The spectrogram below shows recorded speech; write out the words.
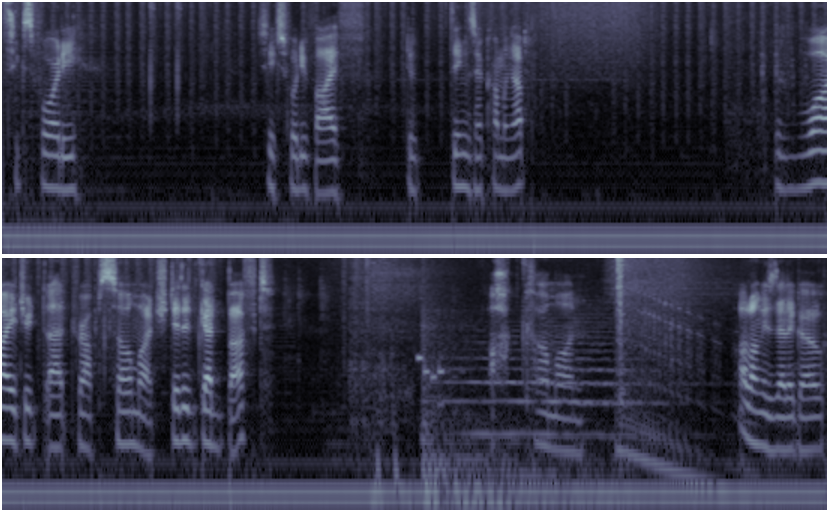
640, 645. The things are coming up. Why did that drop so much? Did it get buffed? Oh, come on. How long is that ago?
